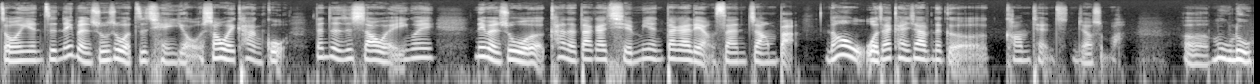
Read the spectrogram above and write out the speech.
总而言之，那本书是我之前有稍微看过，但真的是稍微，因为那本书我看了大概前面大概两三章吧，然后我再看一下那个 content，你叫什么？呃，目录。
